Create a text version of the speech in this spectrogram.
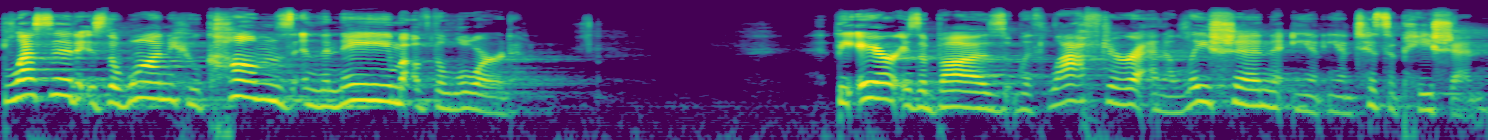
Blessed is the one who comes in the name of the Lord. The air is abuzz with laughter and elation and anticipation.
